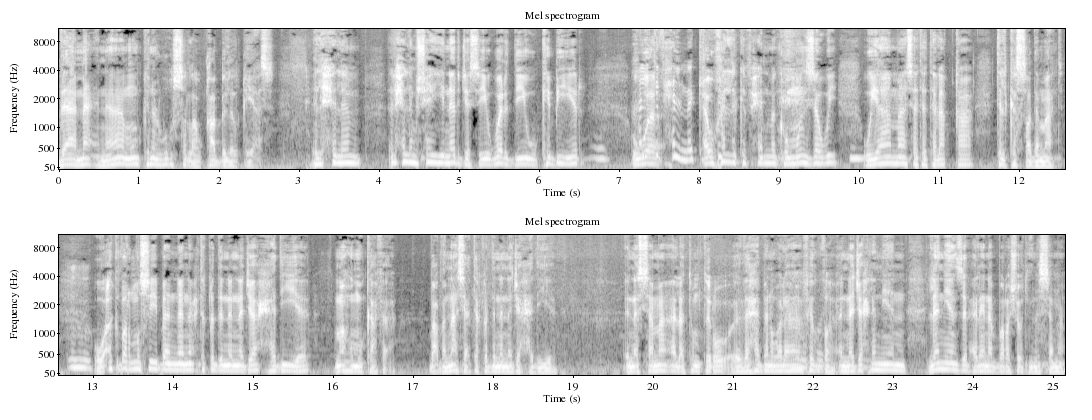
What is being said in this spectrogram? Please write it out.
ذا معنى ممكن الوصول له قابل للقياس. الحلم الحلم شيء نرجسي ووردي وكبير. خليك في حلمك. أو خليك في حلمك ومنزوي. وياما ستتلقى تلك الصدمات. وأكبر مصيبة أن نعتقد أن النجاح هدية ما هو مكافأة. بعض الناس يعتقد أن النجاح هدية. إن السماء لا تمطر ذهبا ولا فضة. النجاح لن ين لن ينزل علينا بباراشوت من السماء.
